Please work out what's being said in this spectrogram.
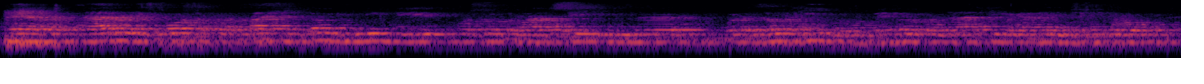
per dare una risposta a quella fascia di bambini che possono trovarsi in quella zona lì, non vengono mandati magari in centro,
